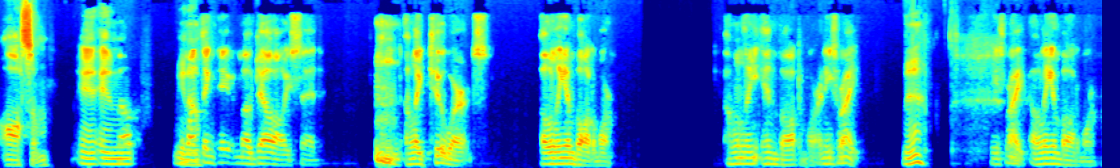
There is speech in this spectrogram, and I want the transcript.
awesome. And, and well, you know. one thing David Modell always said only two words only in Baltimore. Only in Baltimore. And he's right. Yeah He's right. Only in Baltimore.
